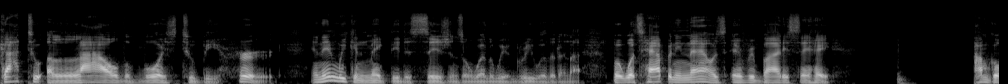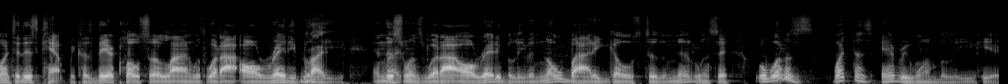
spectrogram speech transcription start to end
got to allow the voice to be heard. And then we can make the decisions on whether we agree with it or not. But what's happening now is everybody saying, hey, I'm going to this camp because they're closer aligned with what I already believe. Right. And this right. one's what I already believe. And nobody goes to the middle and say, well, what does what does everyone believe here?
